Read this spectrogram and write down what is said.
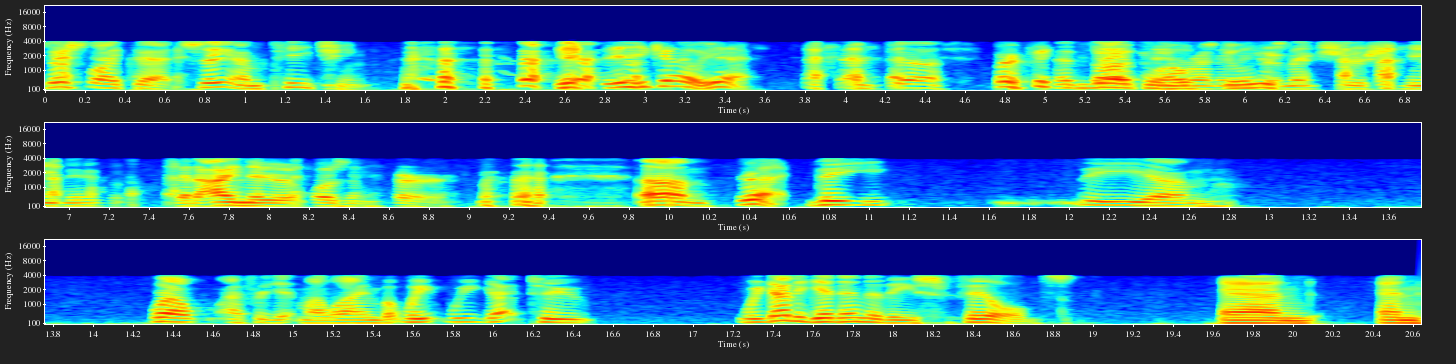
just like that. See, I'm teaching. yeah, there you go. Yeah. And, uh, Perfect example. To make sure she knew that I knew it wasn't her. um, right. The the um, well, I forget my line, but we we got to we got to get into these fields and and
